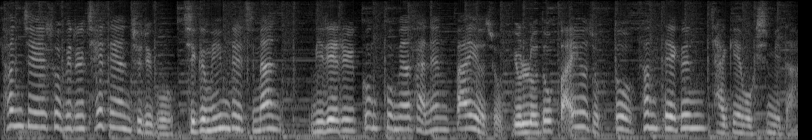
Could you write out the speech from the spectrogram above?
현재의 소비를 최대한 줄이고 지금 힘들지만 미래를 꿈꾸며 사는 파이어족 욜로도 파이어족도 선택은 자기의 몫입니다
